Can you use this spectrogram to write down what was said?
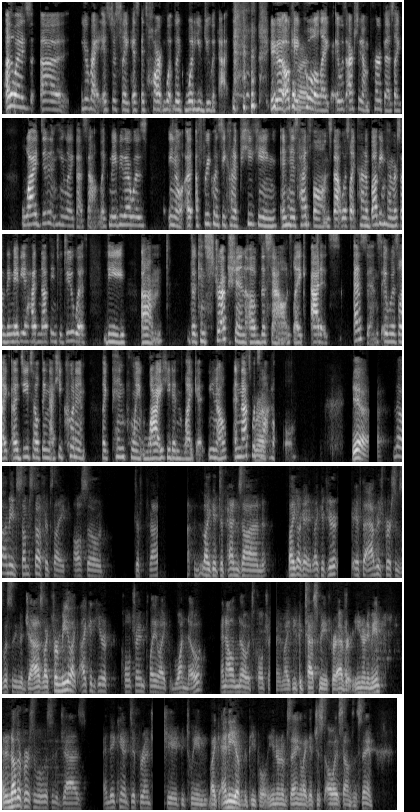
otherwise, uh, you're right. It's just like, it's, it's hard. What, like, what do you do with that? you go, okay, right. cool. Like it was actually on purpose. Like, why didn't he like that sound? Like maybe there was, you know a, a, frequency kind of peaking in his headphones that was like kind of bugging him or something maybe it had nothing to do with the um the construction of the sound like at its essence. It was like a detailed thing that he couldn't like pinpoint why he didn't like it you know? And that's what's right. not helpful. Yeah. No i mean some stuff it's like also def- like it depends on like okay like if you're if the average person's listening to jazz, like for me, like I could hear Coltrane play like one note and I'll know it's Coltrane. Like you could test me forever. You know what I mean? And another person will listen to jazz and they can't differentiate between like any of the people. You know what I'm saying? Like it just always sounds the same.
